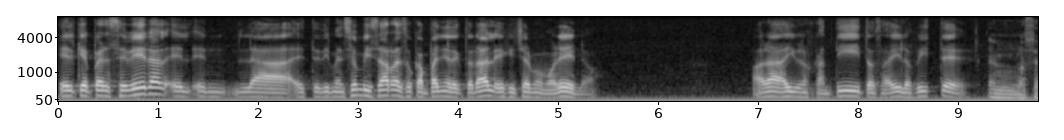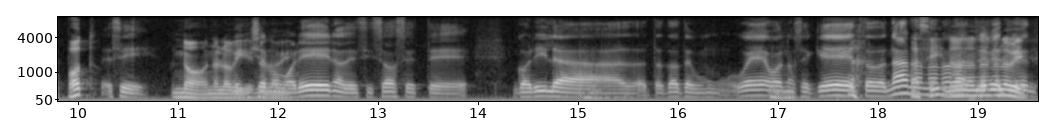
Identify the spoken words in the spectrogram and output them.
El que persevera el- en la este, dimensión bizarra de su campaña electoral es Guillermo Moreno. Ahora hay unos cantitos ahí, ¿los viste? ¿En los spots? Sí. No, no lo de vi. no Guillermo lo vi. Moreno, de si sos este gorila, tratate un huevo, no sé qué, todo. No, no, Ah, no, no, no, no, no, no, tremendo, no lo vi.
